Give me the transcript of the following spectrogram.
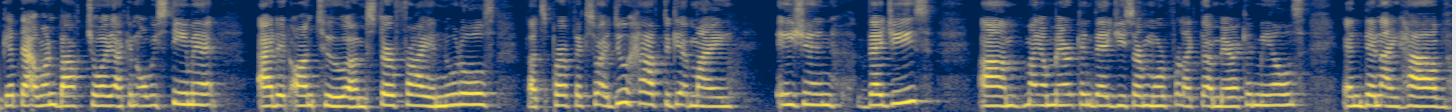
Get that one bok choy. I can always steam it, add it onto um, stir fry and noodles. That's perfect. So I do have to get my Asian veggies. Um, my American veggies are more for like the American meals. And then I have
